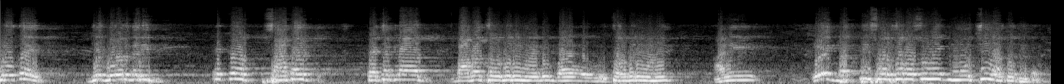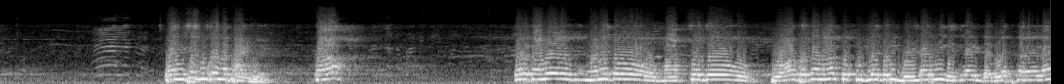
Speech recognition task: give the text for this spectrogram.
लोक आहेत जे गोरगरीब एक सात आठ त्याच्यातला बाबा चौधरी मेडू चौधरी म्हणून. आणि एक बत्तीस वर्षापासून एक मोची जातो तिथं. त्यांचे दुकानं पाडले का? तर त्यामुळे म्हणे तो मागचा जो प्लॉट होता ना तो कुठल्या तरी बिल्डरनी घेतलाय डेव्हलप करायला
